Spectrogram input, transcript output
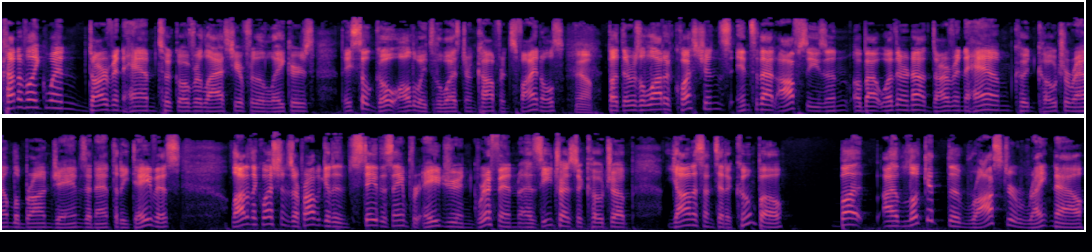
Kind of like when Darvin Ham took over last year for the Lakers. They still go all the way to the Western Conference Finals. Yeah. But there was a lot of questions into that offseason about whether or not Darvin Ham could coach around LeBron James and Anthony Davis. A lot of the questions are probably going to stay the same for Adrian Griffin as he tries to coach up Giannis Antetokounmpo. But I look at the roster right now.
